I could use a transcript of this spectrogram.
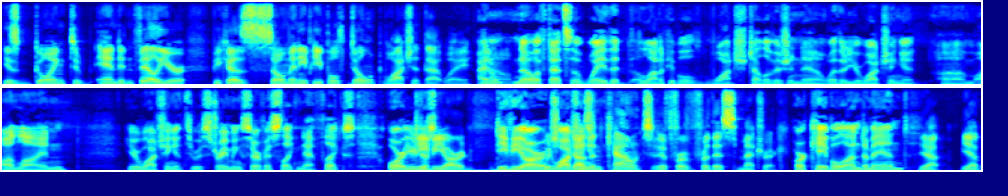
is going to end in failure because so many people don't watch it that way. I don't know if that's a way that a lot of people watch television now. Whether you're watching it um, online, You're watching it through a streaming service like Netflix, or you're just DVR, DVR which watching doesn't it, count for for this metric. or cable on demand. Yep, yep.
